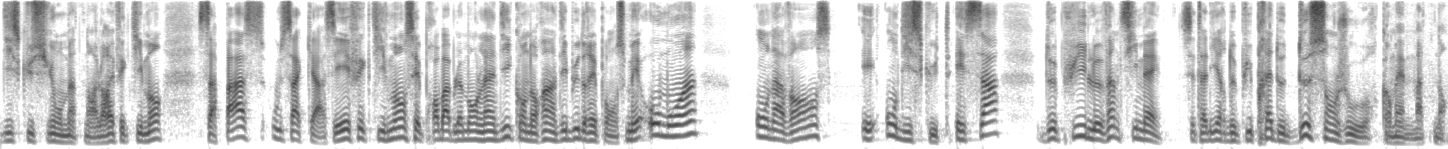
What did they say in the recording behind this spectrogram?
discussions maintenant. Alors effectivement, ça passe ou ça casse. Et effectivement, c'est probablement lundi qu'on aura un début de réponse. Mais au moins, on avance et on discute. Et ça, depuis le 26 mai, c'est-à-dire depuis près de 200 jours quand même maintenant.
